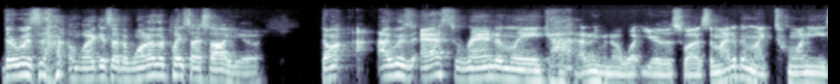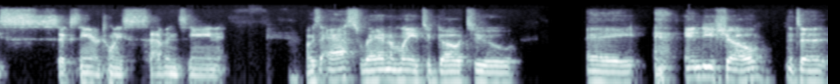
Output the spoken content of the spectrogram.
there was like I said, the one other place I saw you. Don't I was asked randomly, God, I don't even know what year this was. It might have been like 2016 or 2017. I was asked randomly to go to a indie show. It's a,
